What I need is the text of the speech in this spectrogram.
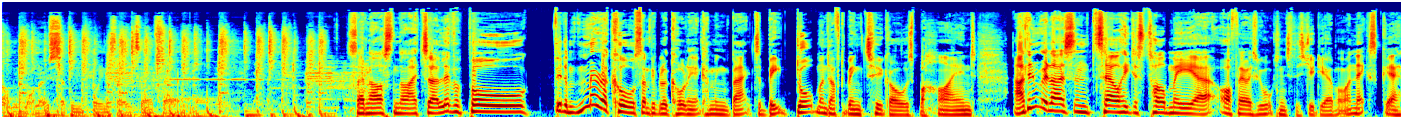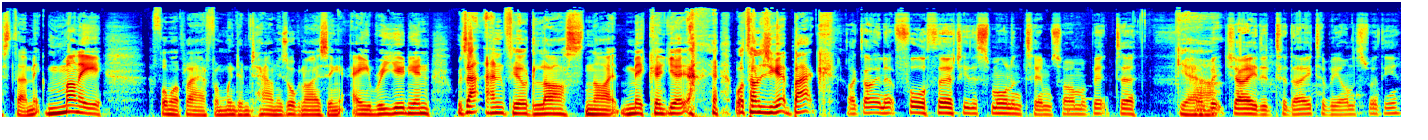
on 107.8 FM. So last night, uh, Liverpool did a miracle, some people are calling it, coming back to beat Dortmund after being two goals behind. I didn't realise until he just told me uh, off air as we walked into the studio, but my next guest, uh, Mick Money, a former player from Wymondham Town, is organising a reunion. Was at Anfield last night. Mick, uh, yeah, what time did you get back? I got in at 4.30 this morning, Tim, so I'm a bit... Uh, I'm a bit jaded today, to be honest with you.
